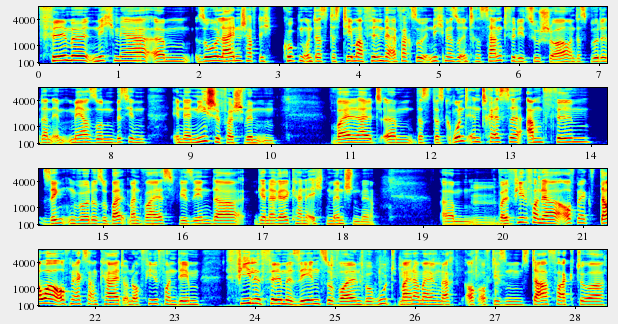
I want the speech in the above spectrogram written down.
Filme nicht mehr ähm, so leidenschaftlich gucken und das, das Thema Film wäre einfach so nicht mehr so interessant für die Zuschauer und das würde dann mehr so ein bisschen in der Nische verschwinden. Weil halt ähm, das, das Grundinteresse am Film sinken würde, sobald man weiß, wir sehen da generell keine echten Menschen mehr. Ähm, mhm. Weil viel von der Aufmerks Daueraufmerksamkeit und auch viel von dem, viele Filme sehen zu wollen, beruht meiner Meinung nach auch auf diesem Star-Faktor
